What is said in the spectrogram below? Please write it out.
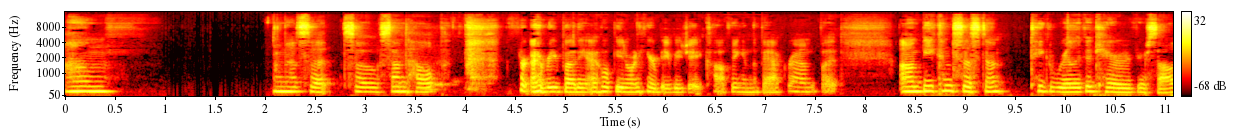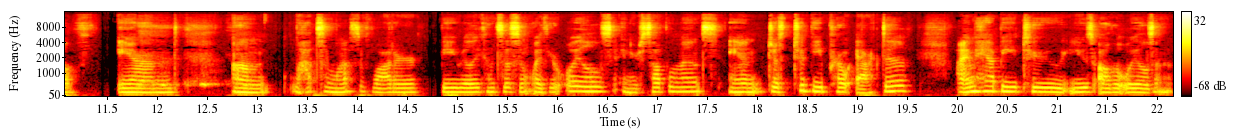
Um, and that's it. So send help for everybody. I hope you don't hear Baby Jake coughing in the background, but um, be consistent. Take really good care of yourself and um, lots and lots of water be really consistent with your oils and your supplements and just to be proactive. I'm happy to use all the oils and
